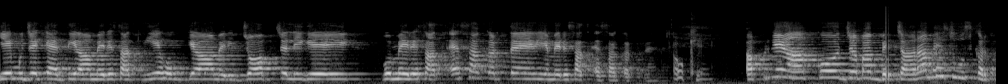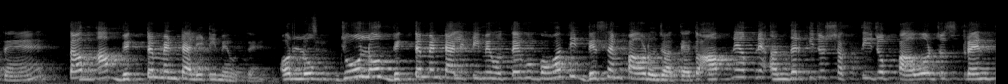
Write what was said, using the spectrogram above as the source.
ये मुझे कह दिया मेरे साथ ये हो गया मेरी जॉब चली गई वो मेरे साथ ऐसा करते हैं ये मेरे साथ ऐसा करते हैं। Okay okay. अपने आप को जब आप बेचारा महसूस करते हैं तब. आप विक्टिम मेंटालिटी में होते हैं और लोग। जो लोग विक्टिम मेंटालिटी में होते हैं वो बहुत ही डिसएम्पावर्ड हो जाते हैं तो आपने अपने अंदर की जो शक्ति जो पावर जो स्ट्रेंथ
